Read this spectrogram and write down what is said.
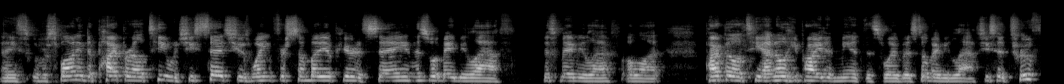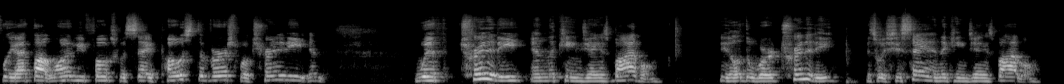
and he's responding to Piper LT when she said she was waiting for somebody up here to say, and this is what made me laugh. This made me laugh a lot. Piper LT, I know he probably didn't mean it this way, but it still made me laugh. She said, truthfully, I thought one of you folks would say, post the verse with Trinity in, with Trinity in the King James Bible. You know, the word Trinity is what she's saying in the King James Bible.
